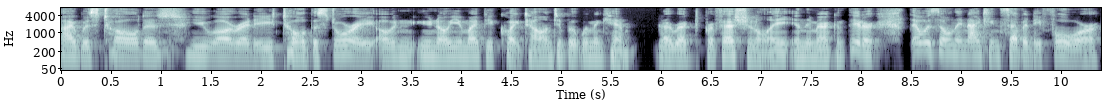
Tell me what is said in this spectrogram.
I was told, as you already told the story, oh, you know, you might be quite talented, but women can't direct professionally in the American theater. That was only 1974.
